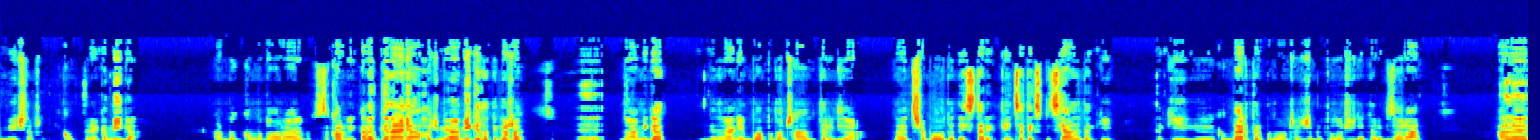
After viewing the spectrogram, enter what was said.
mieliście na przykład komputer jak Amiga, albo Commodore, albo cokolwiek, ale generalnie chodzi mi o Amigę, dlatego że no Amiga generalnie była podłączana do telewizora. Nawet trzeba było do tej starych 500 specjalny taki, taki konwerter podłączać, żeby podłączyć do telewizora, ale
